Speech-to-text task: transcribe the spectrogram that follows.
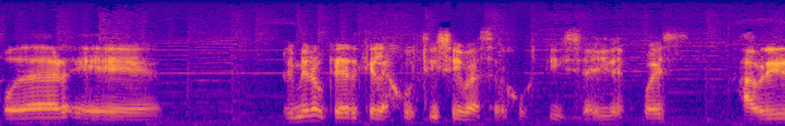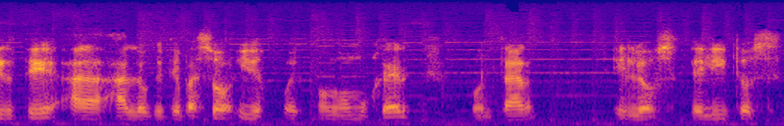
poder, eh, primero creer que la justicia iba a ser justicia y después abrirte a, lo que te pasó y después como mujer contar eh, los delitos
